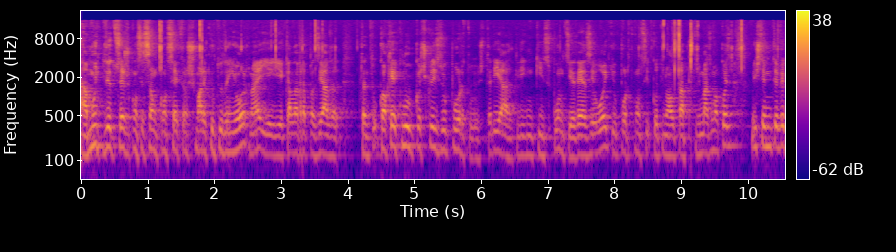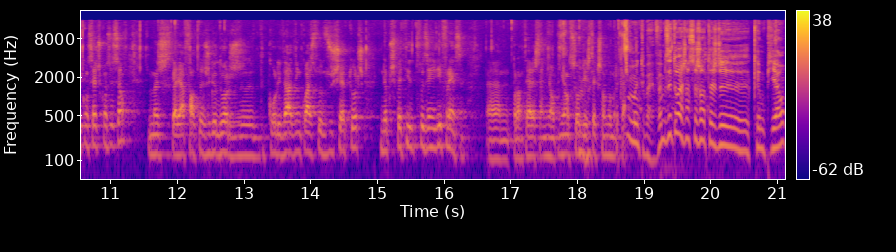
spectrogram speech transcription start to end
Há muito dedo do Sérgio Conceição que consegue transformar aquilo tudo em ouro, não é? E, e aquela rapaziada, portanto, qualquer clube com as crises do Porto estaria em 15 pontos e a 10 e 8 e o Porto continua a lutar por mais uma coisa, mas isto tem muito a ver com o Sérgio Conceição, mas se calhar falta jogadores eh, de qualidade em quase todos os setores na perspectiva de fazerem a diferença. Um, pronto, era esta a minha opinião sobre esta questão do mercado. Muito bem, vamos então às nossas notas de campeão.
